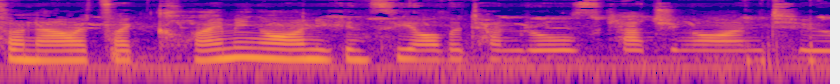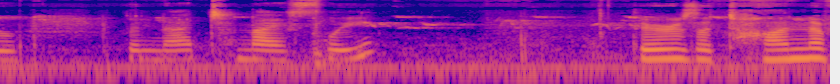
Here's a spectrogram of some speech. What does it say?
so now it's like climbing on. You can see all the tendrils catching on to the net nicely. There's a ton of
